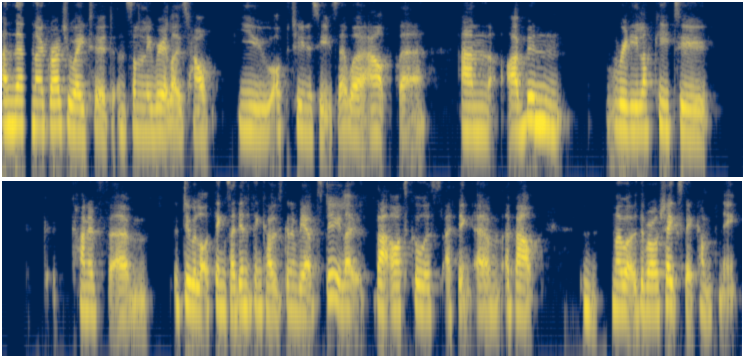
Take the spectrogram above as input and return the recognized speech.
and then I graduated and suddenly realised how few opportunities there were out there. And I've been really lucky to kind of um, do a lot of things I didn't think I was going to be able to do. Like that article was, I think, um, about my work with the Royal Shakespeare Company,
